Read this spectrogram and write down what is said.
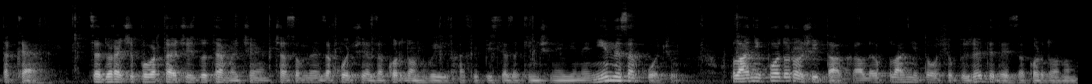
Таке. Це, до речі, повертаючись до теми, чи часом не захочу я за кордон виїхати після закінчення війни. Ні, не захочу. В плані подорожі так, але в плані того, щоб жити десь за кордоном.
